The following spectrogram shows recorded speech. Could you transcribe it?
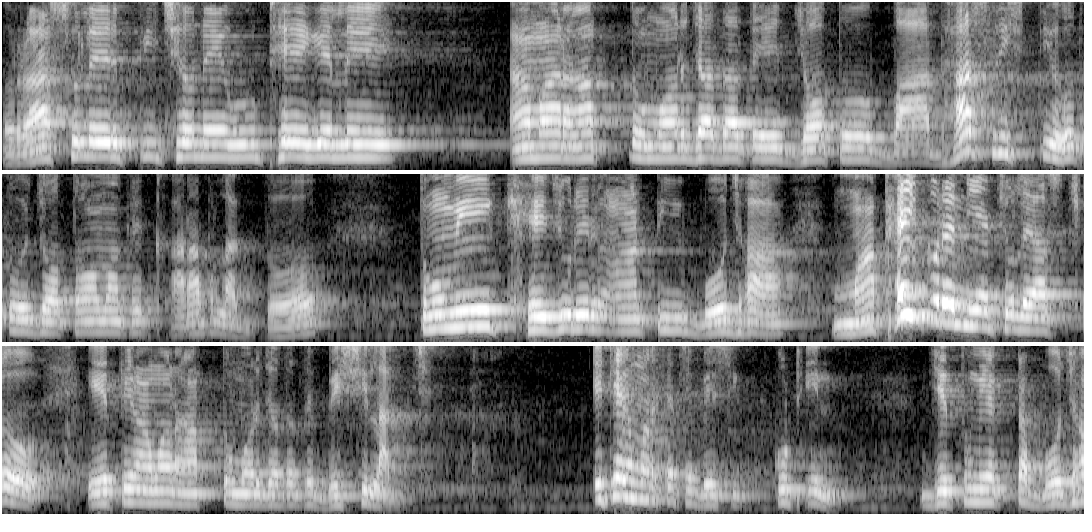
রাসুলের পিছনে উঠে গেলে আমার আত্মমর্যাদাতে যত বাধা সৃষ্টি হতো, যত আমাকে খারাপ লাগতো, তুমি খেজুরের আটি বোঝা মাথায় করে নিয়ে চলে আসছো, এতে আমার আত্মমর্যাদাতে বেশি লাগছে। এটা আমার কাছে বেশি কঠিন। যে তুমি একটা বোঝা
